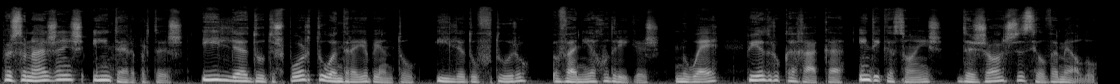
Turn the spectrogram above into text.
Personagens e intérpretes: Ilha do Desporto, Andreia Bento. Ilha do Futuro, Vânia Rodrigues. Noé, Pedro Carraca. Indicações de Jorge Silva Melo.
